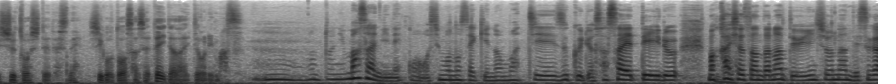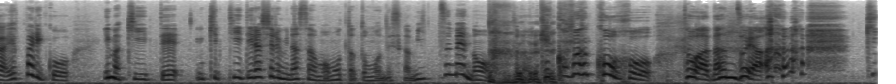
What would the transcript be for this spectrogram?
主としてですね仕事をさせていただいております。うん、本当にまさにねこう下関の町づくりを支えている、まあ、会社さんだなという印象なんですがやっぱりこう今聞いて聞いていらっしゃる皆さんも思ったと思うんですが3つ目のそのケコム広報とは何ぞや。聞い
